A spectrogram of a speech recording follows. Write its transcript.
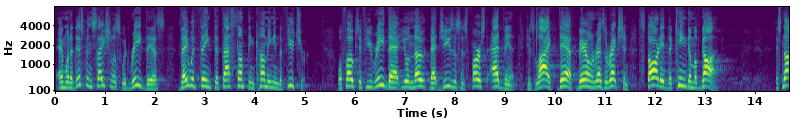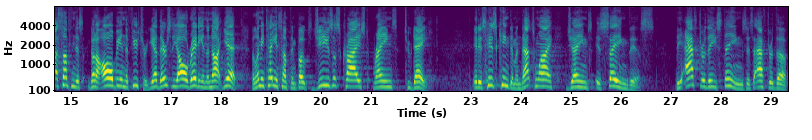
And when a dispensationalist would read this, they would think that that's something coming in the future. Well, folks, if you read that, you'll note that Jesus' first advent, his life, death, burial, and resurrection, started the kingdom of God. It's not something that's going to all be in the future. Yeah, there's the already and the not yet. But let me tell you something, folks. Jesus Christ reigns today. It is his kingdom, and that's why James is saying this. The after these things is after the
